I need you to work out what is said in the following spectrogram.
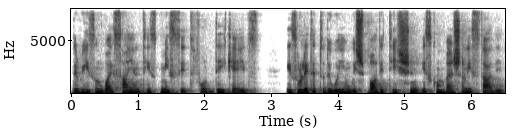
the reason why scientists miss it for decades is related to the way in which body tissue is conventionally studied.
